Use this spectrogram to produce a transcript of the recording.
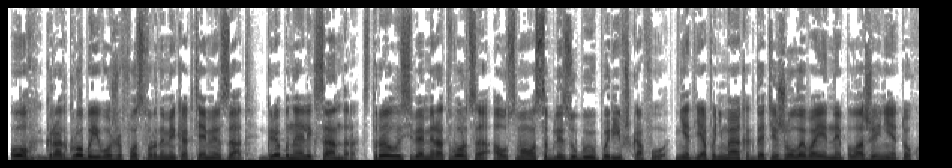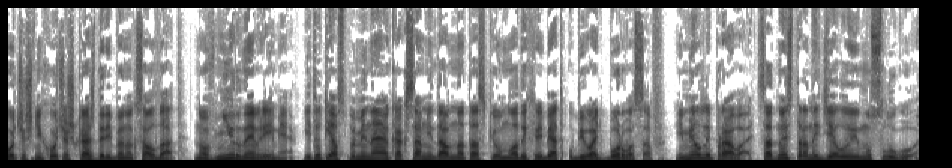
Ох, град гроба его же фосфорными когтями в зад. Гребаный Александр. Строил из себя миротворца, а у самого саблезубые упыри в шкафу. Нет, я понимаю, когда тяжелое военное положение, то хочешь не хочешь, каждый ребенок солдат. Но в мирное время. И тут я вспоминаю, как сам недавно натаскивал молодых ребят убивать Борвасов. Имел ли право? С одной стороны, делаю ему слугу.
